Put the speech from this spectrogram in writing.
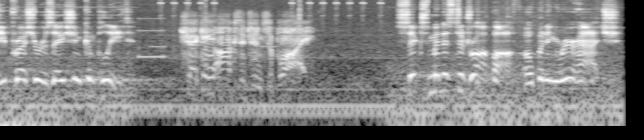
Depressurization complete. Checking oxygen supply. Six minutes to drop off. Opening rear hatch.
